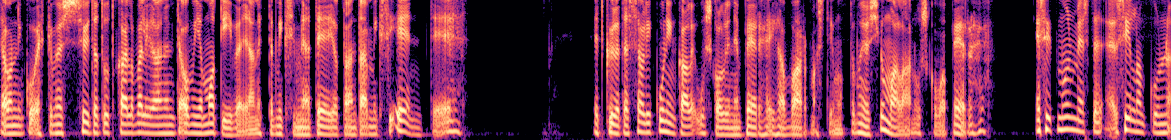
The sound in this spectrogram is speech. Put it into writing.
ja on niin kuin ehkä myös syytä tutkailla välillä niitä omia motiivejaan, että miksi minä teen jotain tai miksi en tee. Että kyllä tässä oli kuninkaalle uskollinen perhe ihan varmasti, mutta myös Jumalaan uskova perhe. Ja sitten mun mielestä silloin, kun,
